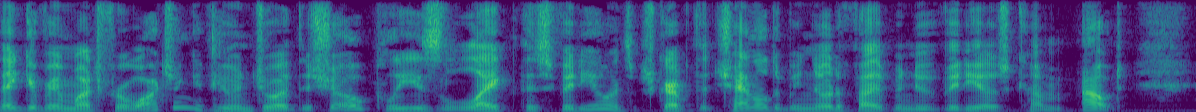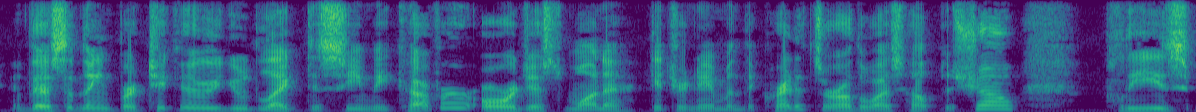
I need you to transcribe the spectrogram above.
Thank you very much for watching. If you enjoyed the show, please like this video and subscribe to the channel to be notified when new videos come out. If there's something in particular you'd like to see me cover, or just want to get your name in the credits, or otherwise help the show, please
